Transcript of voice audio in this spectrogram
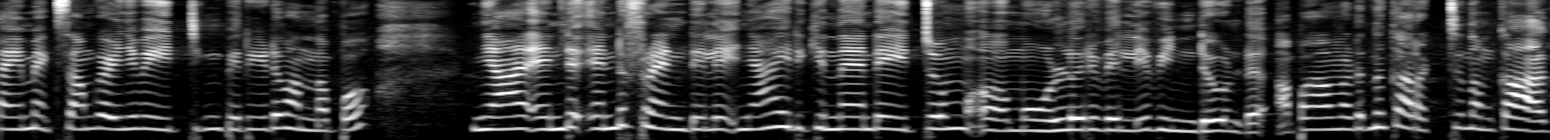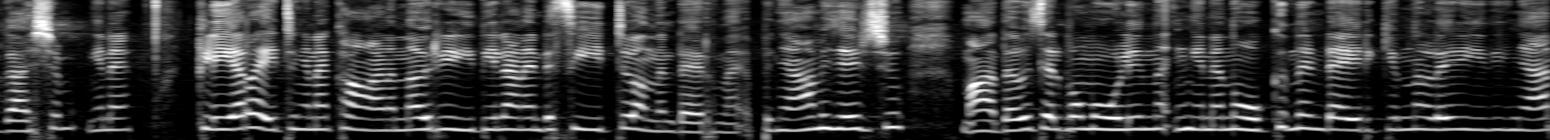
ടൈം എക്സാം കഴിഞ്ഞ് വെയിറ്റിംഗ് പീരീഡ് വന്നപ്പോൾ ഞാൻ എന്റെ എന്റെ ഫ്രണ്ടിൽ ഞാൻ ഇരിക്കുന്നതിന്റെ ഏറ്റവും മുകളിലൊരു വലിയ വിൻഡോ ഉണ്ട്. അപ്പോൾ അവിടെ നിന്ന് കറക്റ്റ് നമുക്ക് ആകാശം ഇങ്ങനെ ക്ലിയർ ആയിട്ട് ഇങ്ങനെ കാണുന്ന ഒരു രീതിയിലാണ് എന്റെ സീറ്റ് വന്നിട്ടുണ്ടായിരുന്നത്. അപ്പോൾ ഞാൻ വിചാരിച്ചു മാധവ് ചിലപ്പോൾ മുകളിൽ നിന്ന് ഇങ്ങനെ നോക്കുന്നുണ്ടായിരിക്കും എന്നുള്ള രീതി. ഞാൻ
